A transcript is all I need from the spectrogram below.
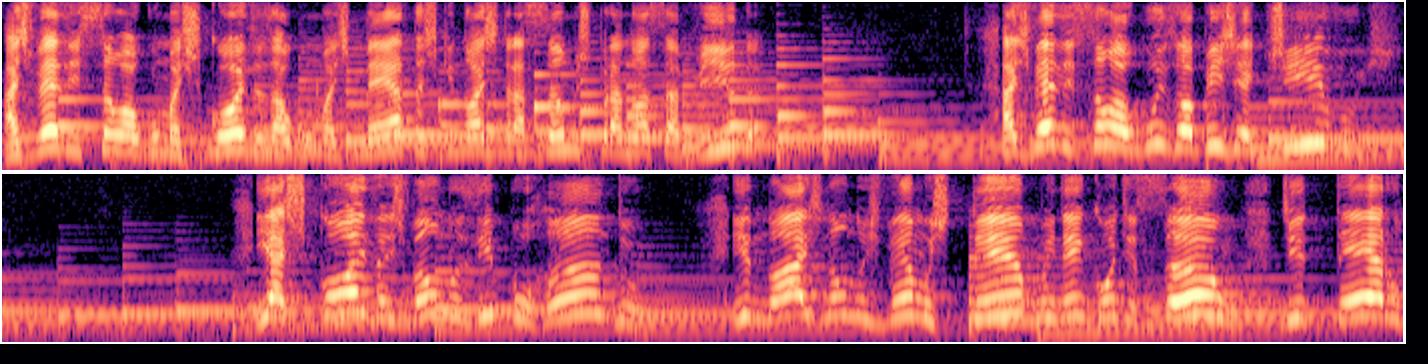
Às vezes são algumas coisas, algumas metas que nós traçamos para a nossa vida às vezes são alguns objetivos, e as coisas vão nos empurrando, e nós não nos vemos tempo e nem condição de ter o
